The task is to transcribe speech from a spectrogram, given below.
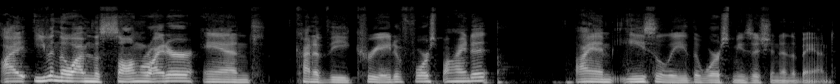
I even though I'm the songwriter and kind of the creative force behind it, I am easily the worst musician in the band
